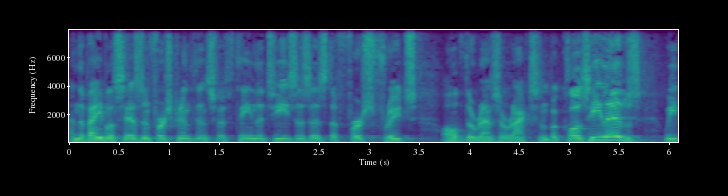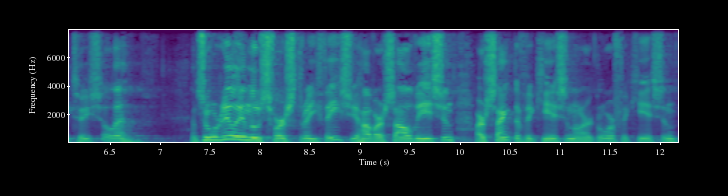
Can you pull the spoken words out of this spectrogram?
And the Bible says in 1 Corinthians 15 that Jesus is the first fruits of the resurrection. Because he lives, we too shall live. And so, really, in those first three feasts, you have our salvation, our sanctification, and our glorification.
